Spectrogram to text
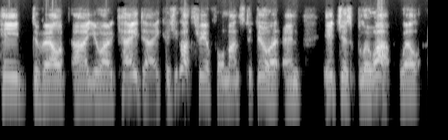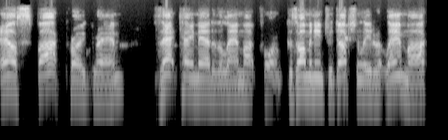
he developed are you okay day because you got three or four months to do it and it just blew up. Well our spark program that came out of the landmark forum because i'm an introduction leader at landmark.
